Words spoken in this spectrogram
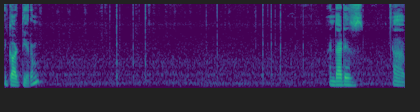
Picard theorem. And that is uh,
